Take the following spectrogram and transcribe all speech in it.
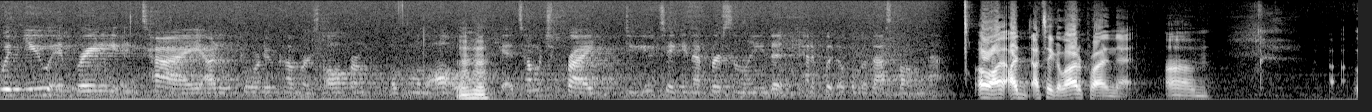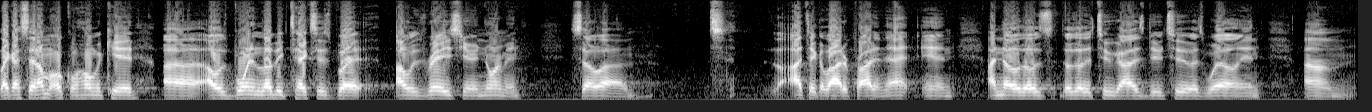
With you and Brady and Ty, out of the four newcomers, all from Oklahoma, all mm-hmm. kids, how much pride do you take in that personally that kind of put Oklahoma basketball on that? Oh, I, I, I take a lot of pride in that. Um, like I said, I'm an Oklahoma kid. Uh, I was born in Lubbock, Texas, but I was raised here in Norman. So um, I take a lot of pride in that, and I know those those other two guys do too as well. And um,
